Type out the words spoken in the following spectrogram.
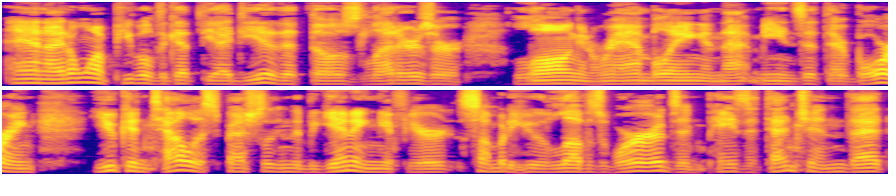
And I don't want people to get the idea that those letters are long and rambling and that means that they're boring. You can tell, especially in the beginning, if you're somebody who loves words and pays attention, that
